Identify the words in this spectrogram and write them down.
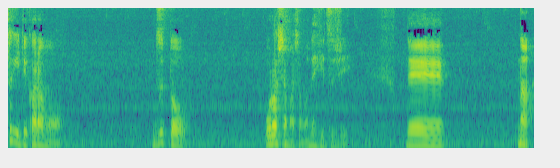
過ぎてからもずっとおろしてましたもんね羊。でまあ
